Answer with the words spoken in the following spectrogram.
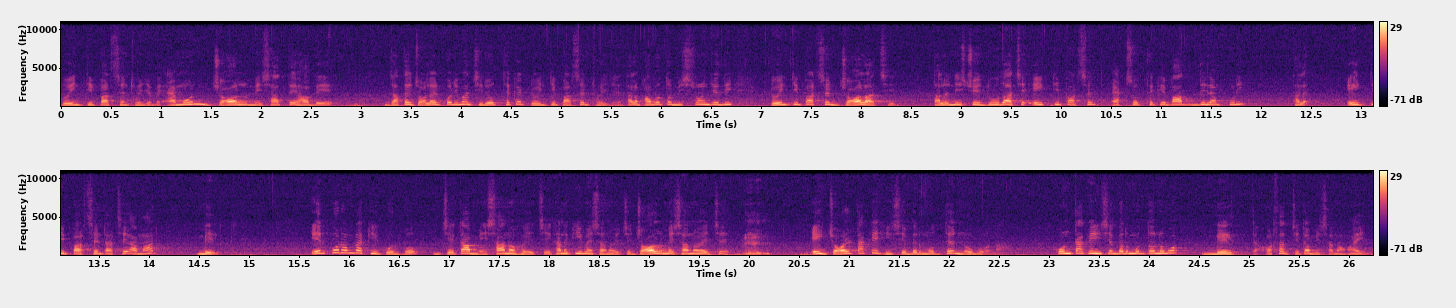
টোয়েন্টি পার্সেন্ট হয়ে যাবে। এমন জল মেশাতে হবে যাতে জলের পরিমাণ জিরো থেকে টোয়েন্টি পার্সেন্ট হয়ে যায়। তাহলে ভাবো তো মিশ্রণ যদি টোয়েন্টি পার্সেন্ট জল আছে, তাহলে নিশ্চয়ই দুধ আছে এইট্টি পার্সেন্ট একশো থেকে বাদ দিলাম কুড়ি, তাহলে এইট্টি পার্সেন্ট আছে আমার মিল্ক এরপর আমরা কি করব? যেটা মেশানো হয়েছে, এখানে কি মেশানো হয়েছে? জল মেশানো হয়েছে। এই জলটাকে হিসেবের মধ্যে নেব না। কোনটাকে হিসেবের মধ্যে নেব? মিল্কটা, অর্থাৎ যেটা মেশানো হয়নি।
